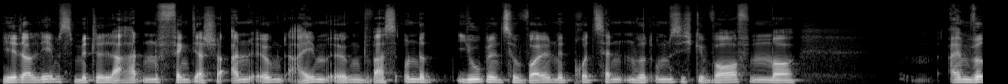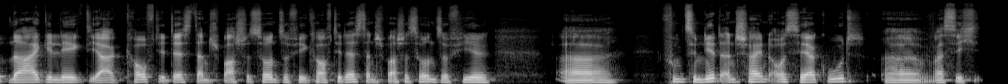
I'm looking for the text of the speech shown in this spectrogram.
jeder Lebensmittelladen fängt ja schon an, irgendeinem irgendwas unterjubeln zu wollen. Mit Prozenten wird um sich geworfen. Man, einem wird nahegelegt, ja, kauft ihr das, dann sparst du so und so viel, kauft ihr das, dann sparst du so und so viel. Äh, funktioniert anscheinend auch sehr gut, äh, was ich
